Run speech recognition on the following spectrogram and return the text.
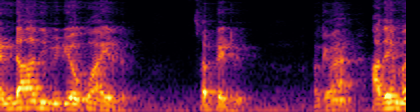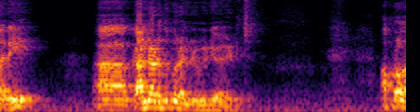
ரெண்டாவது வீடியோக்கும் ஆயிருக்கு சப்டைட்டிலிங் ஓகேவா அதே மாதிரி கன்னடத்துக்கும் ரெண்டு வீடியோ ஆயிடுச்சு. அப்புறம்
